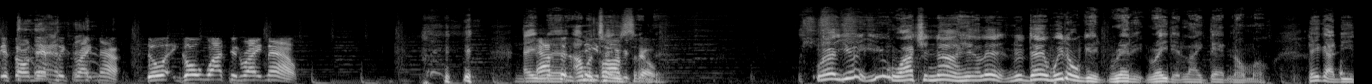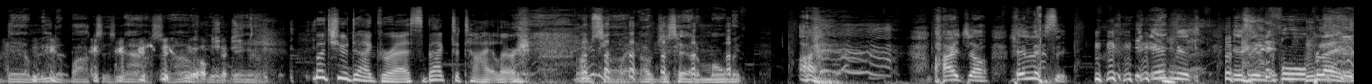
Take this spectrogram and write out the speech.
it's on Netflix right now. Go go watch it right now. Hey After man, I'm gonna Steve tell you Harvey something. show. Well, you you watching now. Hell, it, they, we don't get ready rated like that no more. They got these damn meter boxes now, so I don't give a damn. But you digress. Back to Tyler. I'm sorry, I've just had a moment. All right. All right, y'all. Hey, listen. Ignorance is in full play.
